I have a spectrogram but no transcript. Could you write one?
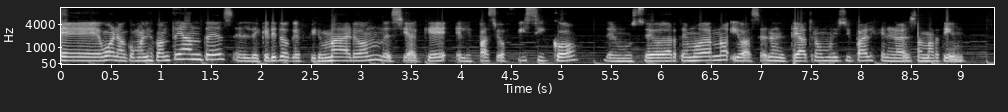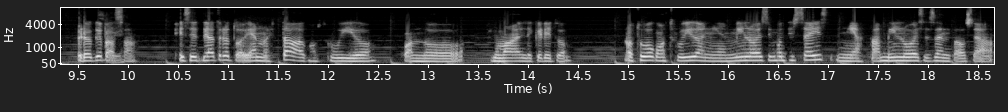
Eh, bueno, como les conté antes, el decreto que firmaron decía que el espacio físico del Museo de Arte Moderno iba a ser en el Teatro Municipal General San Martín. Pero ¿qué Sí. pasa? Ese teatro todavía no estaba construido cuando firmaban el decreto. No estuvo construido ni en 1956 ni hasta 1960. O sea,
